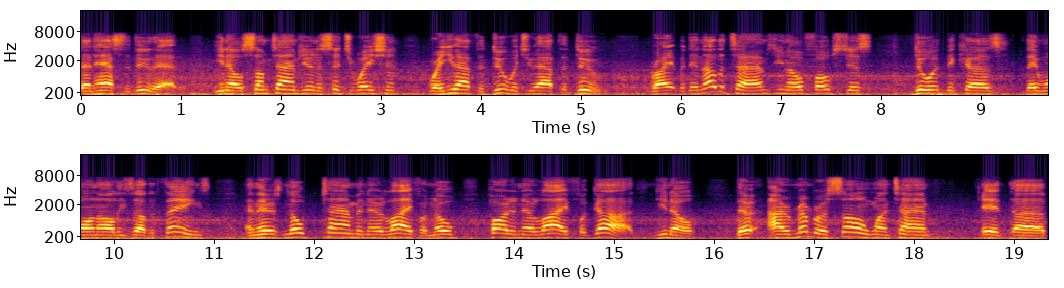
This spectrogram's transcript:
that has to do that. You know, sometimes you're in a situation where you have to do what you have to do, right? But then other times, you know, folks just do it because they want all these other things and there's no time in their life or no part in their life for God. You know, there. I remember a song one time. It uh,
